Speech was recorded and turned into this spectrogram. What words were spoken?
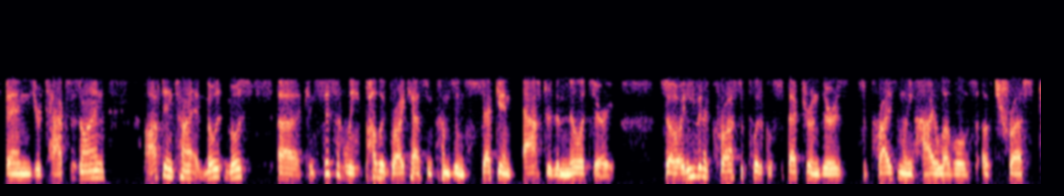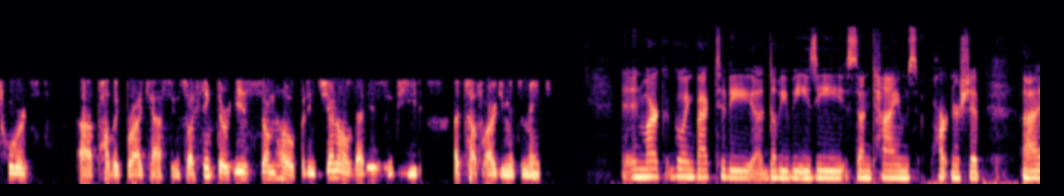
spend your taxes on, oftentimes most uh, consistently, public broadcasting comes in second after the military. So, and even across the political spectrum, there's surprisingly high levels of trust towards uh, public broadcasting. So, I think there is some hope, but in general, that is indeed a tough argument to make. And Mark, going back to the uh, WBEZ Sun Times partnership, uh,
